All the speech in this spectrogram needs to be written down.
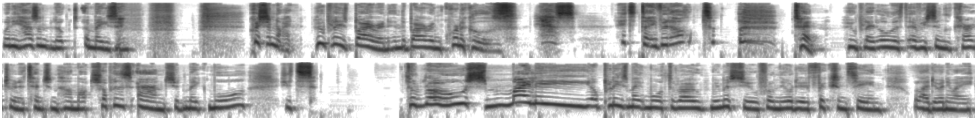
when he hasn't looked amazing. Question nine. Who plays Byron in the Byron Chronicles? Yes, it's David Holt. 10. Who played almost every single character in Attention Hallmark Shoppers and should make more? It's Thoreau Smiley. Oh, please make more Thoreau. We miss you from the audio fiction scene. Well, I do anyway.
